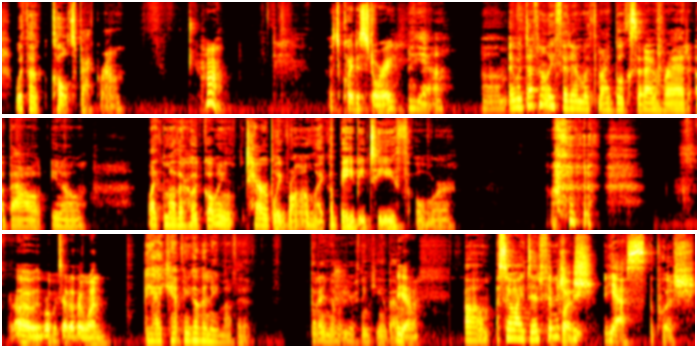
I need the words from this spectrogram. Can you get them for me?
with a cult background. Huh. That's quite a story. Yeah. Um, it would definitely fit in with my books that I've read about, you know, like motherhood going terribly wrong, like a baby teeth or. oh, what was that other one? Yeah, I can't think of the name of it, but I know what you're thinking about. Yeah. Um, so I did finish. The push. Re- yes, the push.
